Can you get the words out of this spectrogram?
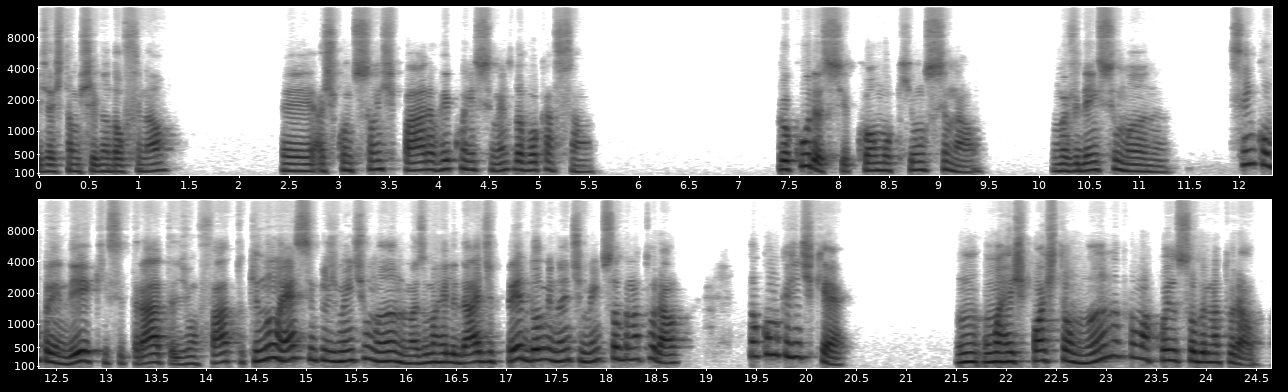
E já estamos chegando ao final. É, as condições para o reconhecimento da vocação. Procura-se como que um sinal, uma evidência humana, sem compreender que se trata de um fato que não é simplesmente humano, mas uma realidade predominantemente sobrenatural. Então, como que a gente quer um, uma resposta humana para uma coisa sobrenatural?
